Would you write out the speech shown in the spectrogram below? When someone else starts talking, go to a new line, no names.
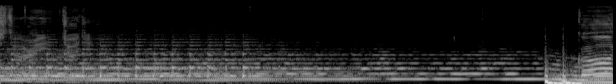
story, Georgie. Go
